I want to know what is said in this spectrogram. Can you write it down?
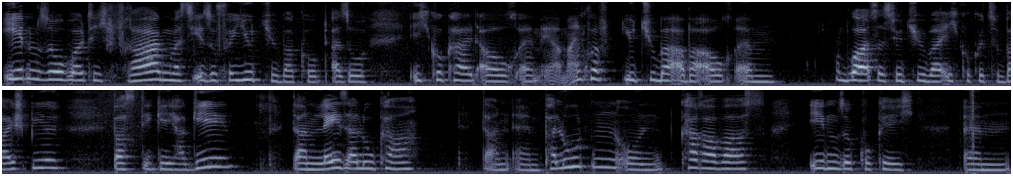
Ebenso wollte ich fragen, was ihr so für YouTuber guckt. Also ich gucke halt auch ähm, eher Minecraft-YouTuber, aber auch ähm, YouTuber. Ich gucke zum Beispiel Basti GHG, dann Laser Luca, dann ähm, Paluten und Caravas. Ebenso gucke ich ähm,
